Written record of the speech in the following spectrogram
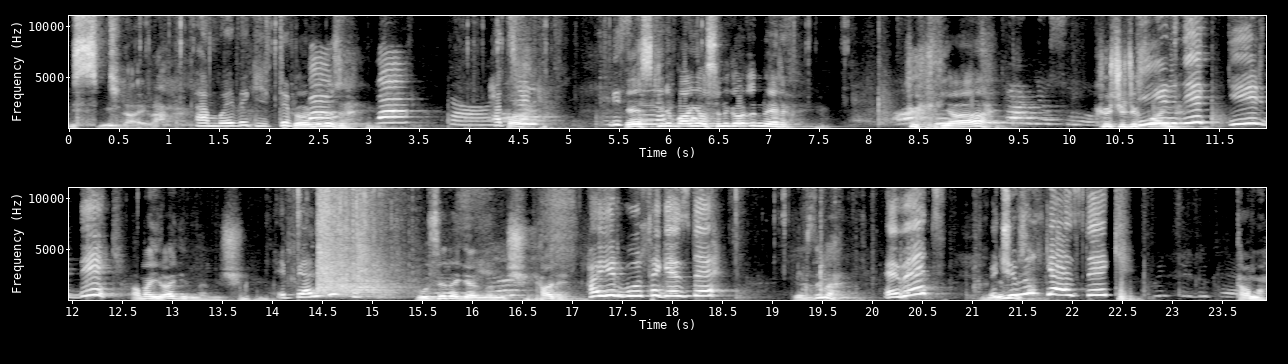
Bismillahirrahmanirrahim. Ben bu eve girdim. Gördünüz mü? Hatır. Biz Eskinin banyosunu gördün mü Elif? Ya küçücük banyo. girdik girdik. Ama İra girmemiş. E ben de. Buse de gelmemiş. Hadi. Hayır Buse gezdi. Gezdi mi? Evet. Emin Üçümüz misin? gezdik. Tamam.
